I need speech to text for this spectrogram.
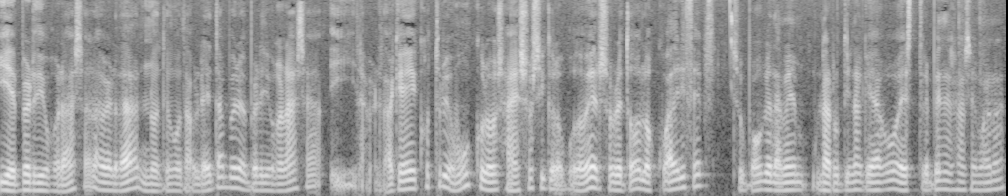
Y he perdido grasa, la verdad. No tengo tableta, pero he perdido grasa. Y la verdad que he construido músculos. Sea, eso sí que lo puedo ver. Sobre todo los cuádriceps. Supongo que también la rutina que hago es tres veces a la semana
